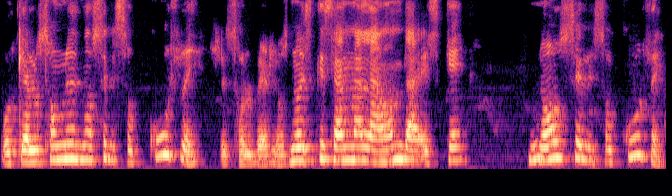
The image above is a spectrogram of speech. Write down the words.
porque a los hombres no se les ocurre resolverlos. No es que sean mala onda, es que no se les ocurre.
